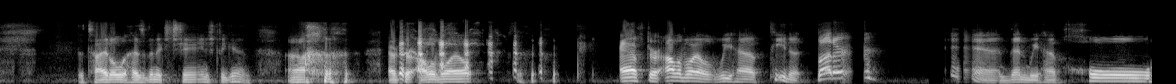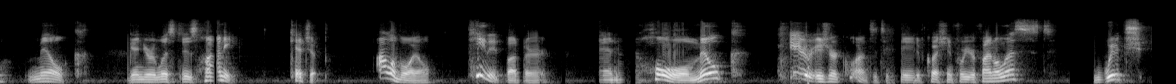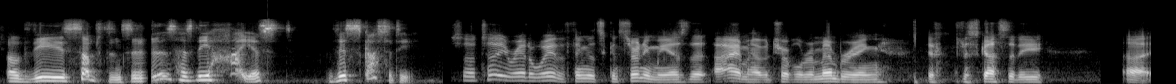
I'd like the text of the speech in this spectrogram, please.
title has been exchanged again. Uh, after olive oil, after olive oil, we have peanut butter, and then we have whole milk. Again, your list is honey, ketchup, olive oil, peanut butter, and whole milk. Here is your quantitative question for your final list. Which of these substances has the highest viscosity? So I'll tell you right away the thing that's concerning me is that I am having trouble remembering if viscosity uh,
